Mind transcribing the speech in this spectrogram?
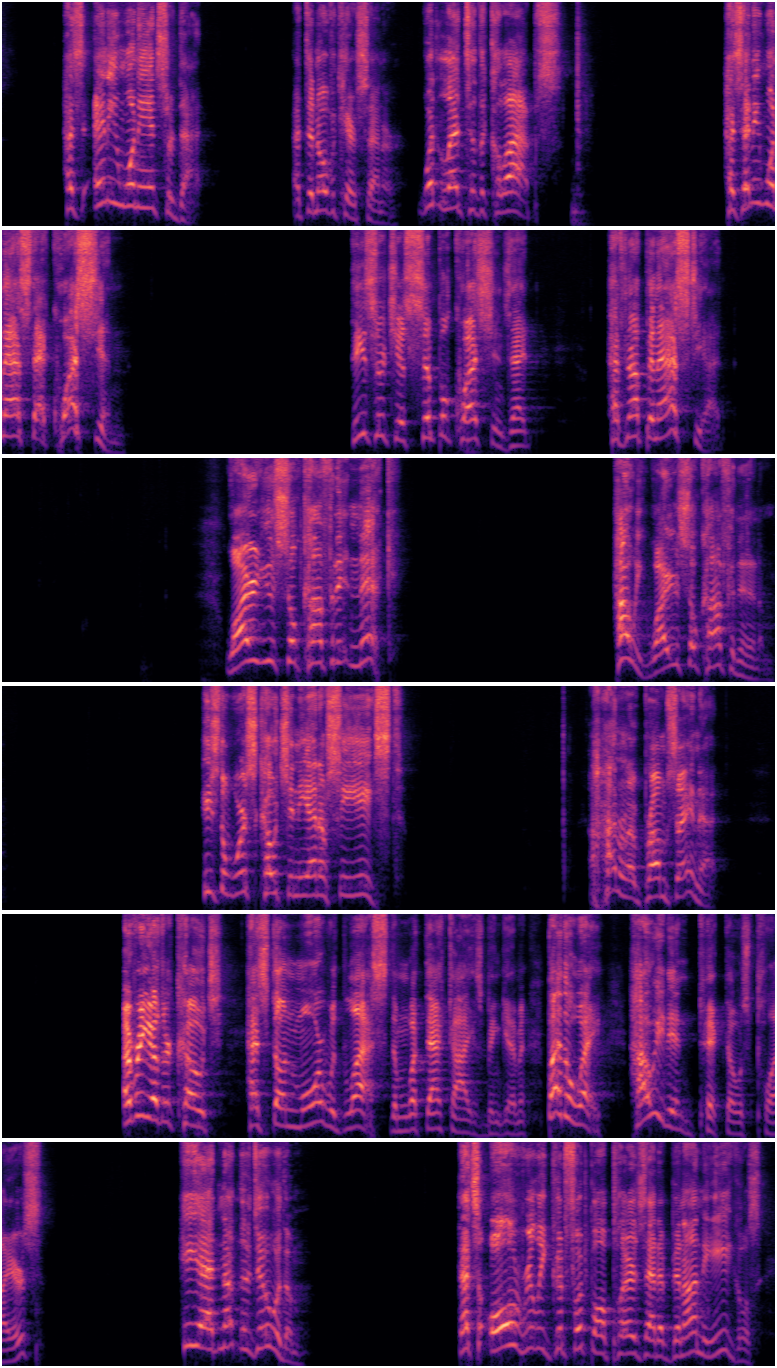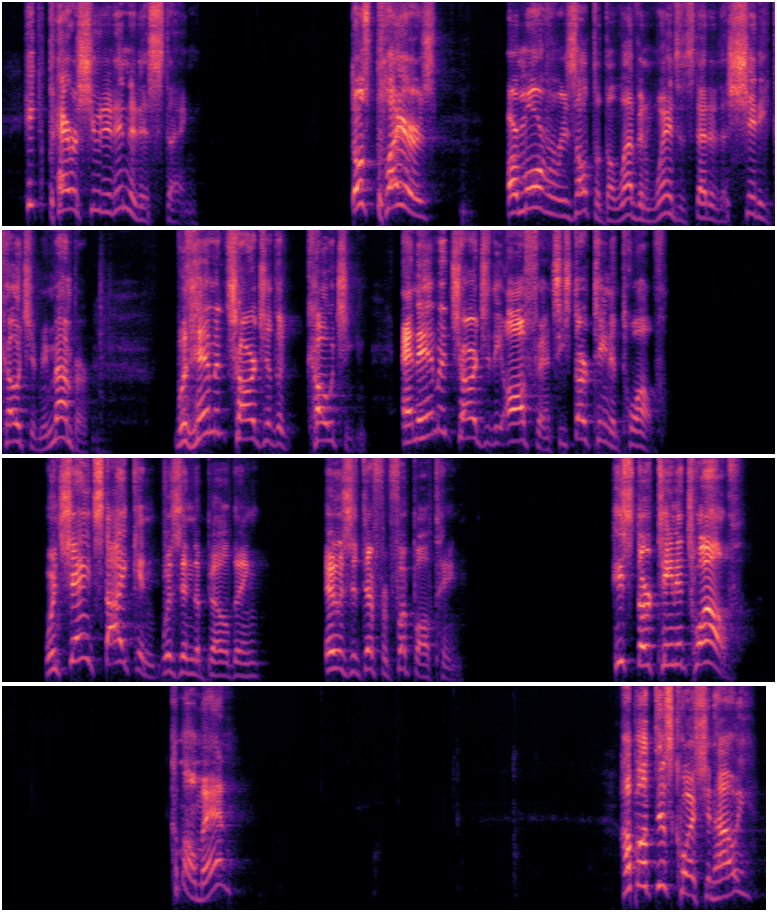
Has anyone answered that at the NovaCare Center? What led to the collapse? Has anyone asked that question? These are just simple questions that have not been asked yet. Why are you so confident in Nick? Howie, why are you so confident in him? He's the worst coach in the NFC East. I don't have a problem saying that. Every other coach has done more with less than what that guy has been given. By the way, Howie didn't pick those players. He had nothing to do with them. That's all really good football players that have been on the Eagles. He parachuted into this thing. Those players are more of a result of the 11 wins instead of the shitty coaching. Remember, with him in charge of the coaching and him in charge of the offense, he's 13 and 12. When Shane Steichen was in the building, it was a different football team. He's 13 and 12. Come on, man. How about this question, Howie?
